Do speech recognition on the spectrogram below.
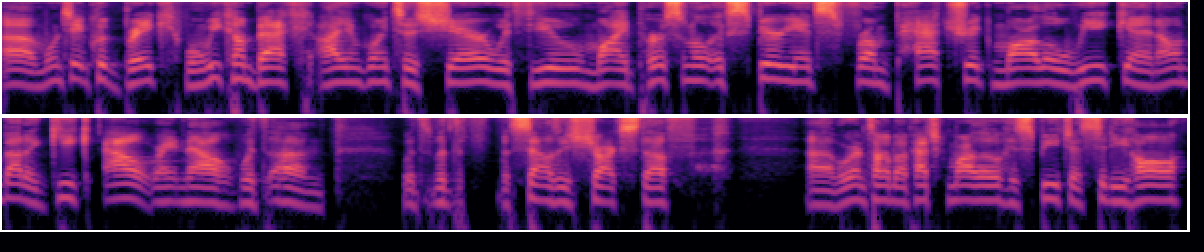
um, we're going to take a quick break. When we come back, I am going to share with you my personal experience from Patrick Marleau weekend. I'm about to geek out right now with um with with the sounds of shark stuff. Uh, we're going to talk about Patrick Marleau, his speech at City Hall,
